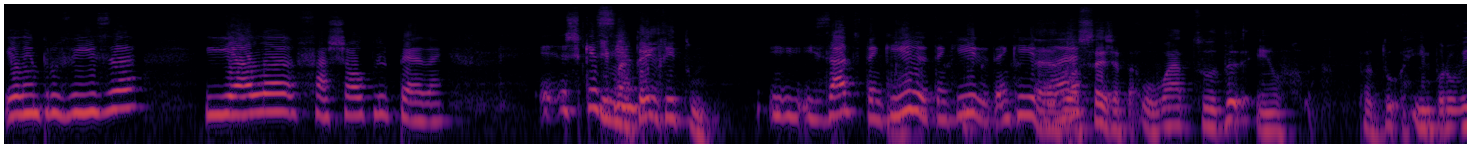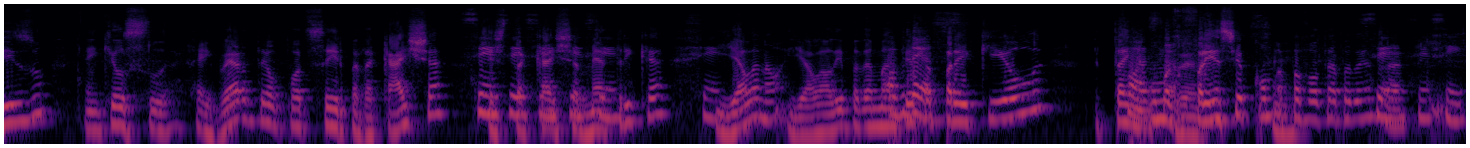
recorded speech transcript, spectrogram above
Ele improvisa e ela faz só o que lhe pedem. Esqueci. E mantém ritmo. Exato, tem que ir, tem que ir, tem que ir, não Eh, é? Ou seja, o ato de improviso em que ele se liberta, ele pode sair para da caixa, Sim, esta sim, caixa sim, métrica, e ela não. E ela ali para manter para que ele tenha Possa. uma referência como Sim. para voltar para dentro. Sim, sim, sim.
